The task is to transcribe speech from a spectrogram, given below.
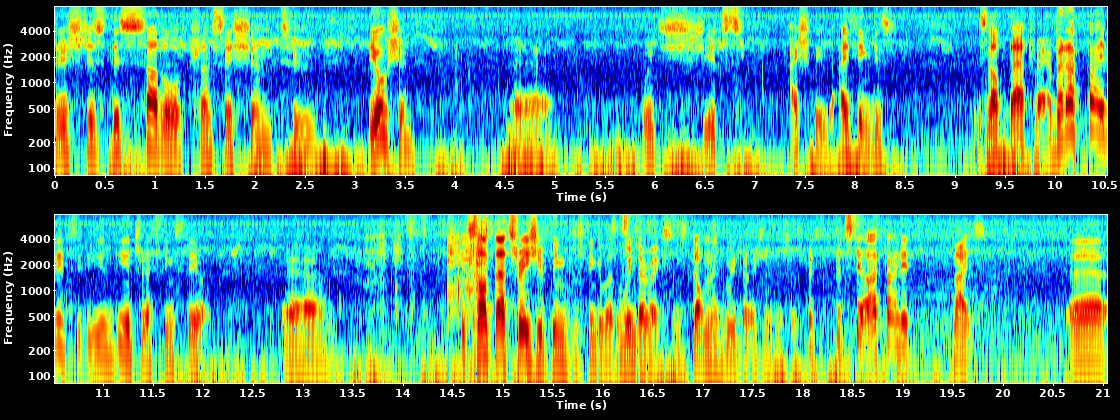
there's just this subtle transition to the ocean, uh, which it's actually I think is is not that rare, but I find it interesting still. Uh, it's not that strange you think, think about the wind directions, dominant wind directions, but but still I find it nice. Uh,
